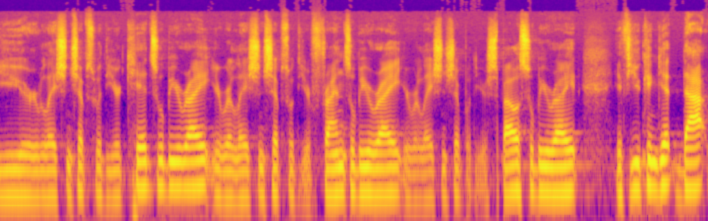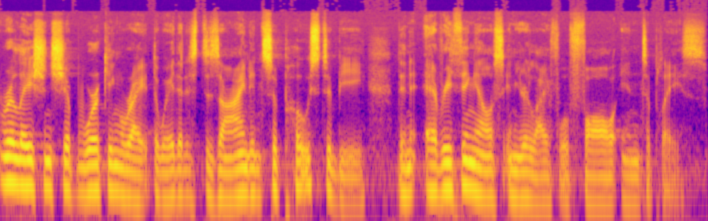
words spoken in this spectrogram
Your relationships with your kids will be right. Your relationships with your friends will be right. Your relationship with your spouse will be right. If you can get that relationship working right, the way that it's designed and supposed to be, then everything else in your life will fall into place.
